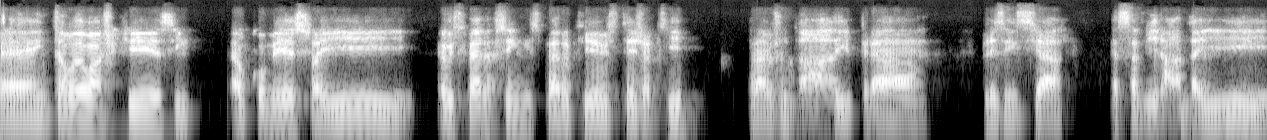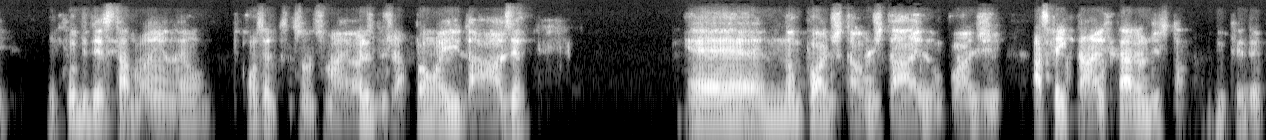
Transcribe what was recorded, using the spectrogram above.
É, então eu acho que, assim, é o começo aí. Eu espero sim, espero que eu esteja aqui para ajudar e para presenciar essa virada aí, um clube desse tamanho, né, um, com certeza um dos maiores do Japão aí, da Ásia, é, não pode estar onde está e não pode aceitar estar onde está, entendeu?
